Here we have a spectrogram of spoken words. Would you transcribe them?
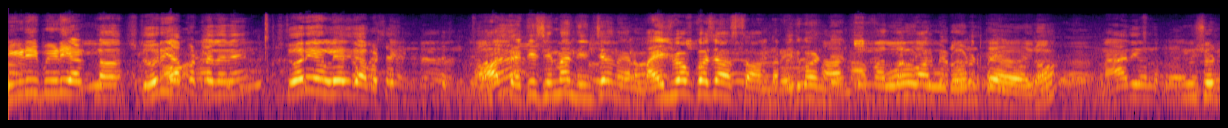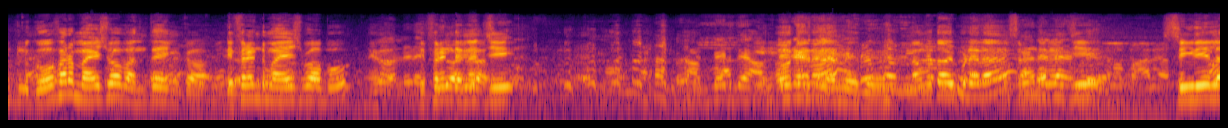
బీడీ బీడీ అంటున్నావు స్టోరీ చెప్పట్లేదే స్టోరీ ఏం లేదు కాబట్టి. ప్రతి సినిమా దించాను కదా మహేష్ బాబు కోసం వస్తా ఉంటారు ఇదిగోండి డోంట్ యునో నాది ఉంది bro. You should go for Mahesh Babu అంతే ఇంకా. Different Mahesh Babu different energy ఓకేనా. నమ్ముతావు ఇప్పుడేనా? శ్రీలీల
